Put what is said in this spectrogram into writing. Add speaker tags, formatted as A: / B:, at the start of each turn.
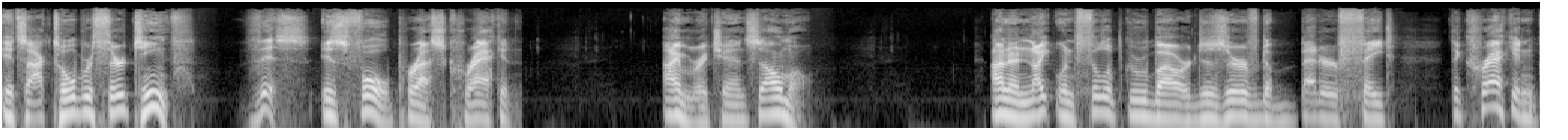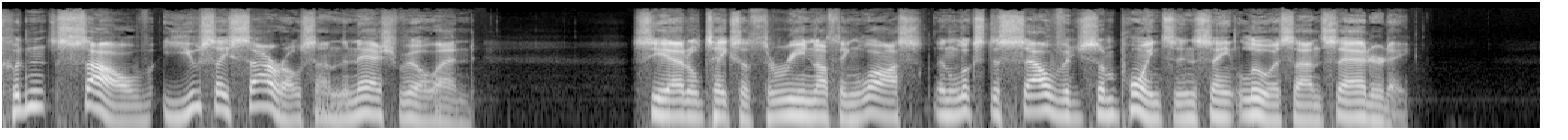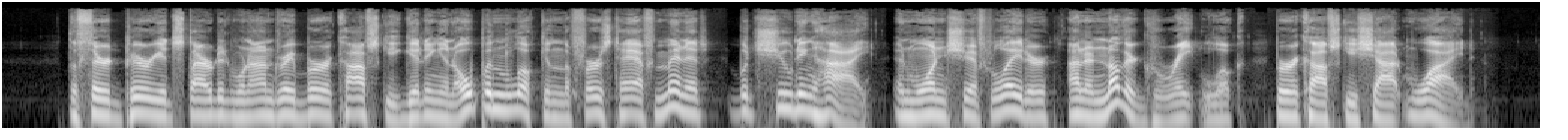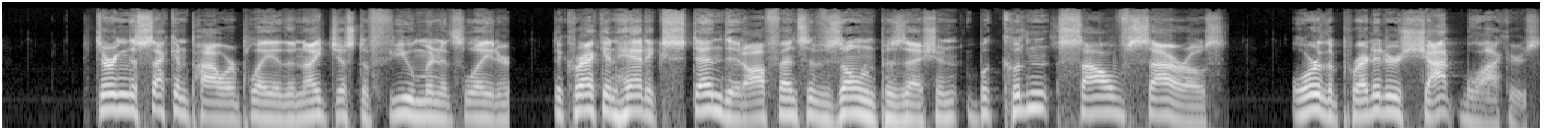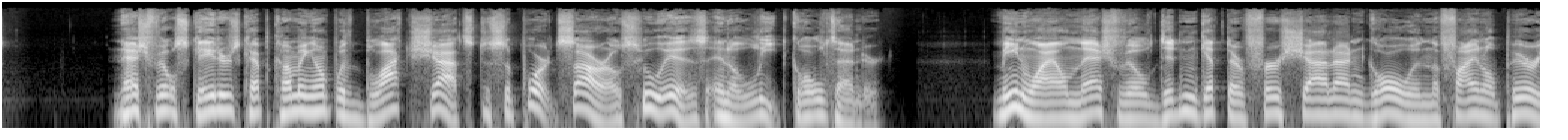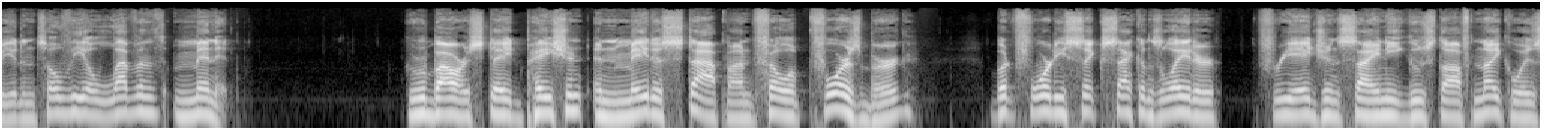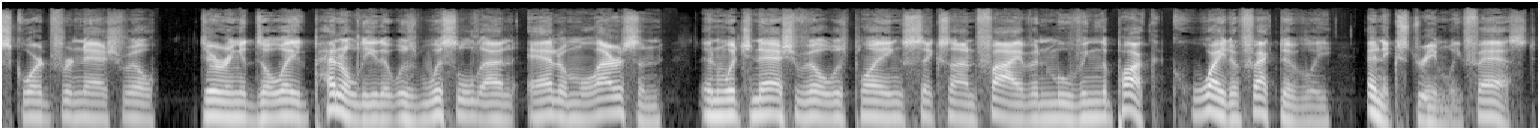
A: It's October 13th. This is Full Press Kraken. I'm Rich Anselmo. On a night when Philipp Grubauer deserved a better fate, the Kraken couldn't solve Juuse Saros on the Nashville end. Seattle takes a 3 0 loss and looks to salvage some points in St. Louis on Saturday. The third period started when Andrei Burakovsky getting an open look in the first half minute, but shooting high. And one shift later, on another great look, Burakovsky shot wide. During the second power play of the night, just a few minutes later, the Kraken had extended offensive zone possession, but couldn't solve Saros or the Predators' shot blockers. Nashville skaters kept coming up with blocked shots to support Saros, who is an elite goaltender. Meanwhile, Nashville didn't get their first shot on goal in the final period until the 11th minute. Grubauer stayed patient and made a stop on Filip Forsberg, but 46 seconds later, free agent signee Gustav Nyquist scored for Nashville during a delayed penalty that was whistled on Adam Larsson, in which Nashville was playing six on five and moving the puck quite effectively and extremely fast.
